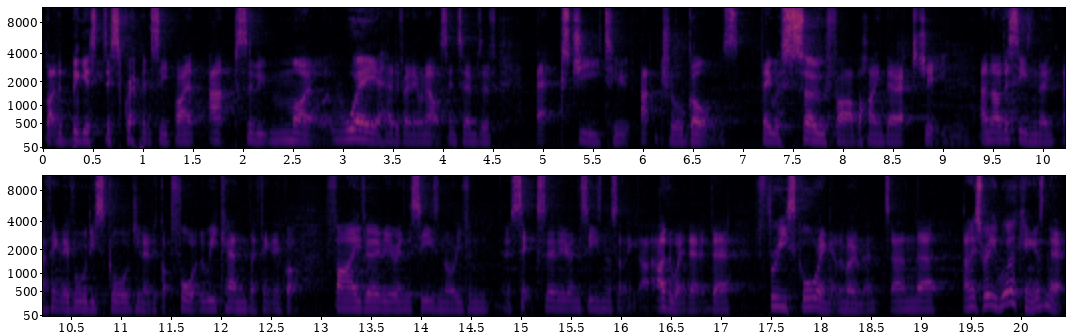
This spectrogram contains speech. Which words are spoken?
like the biggest discrepancy by an absolute mile, way ahead of anyone else in terms of xG to actual goals they were so far behind their xG. Mm. And now this season, they I think they've already scored. You know, they've got four at the weekend. I think they've got five earlier in the season, or even six earlier in the season, or something. Either way, they're they're free scoring at the moment, and uh, and it's really working, isn't it?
